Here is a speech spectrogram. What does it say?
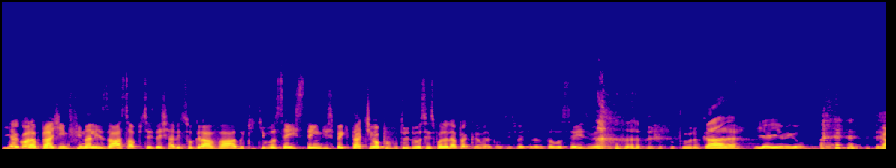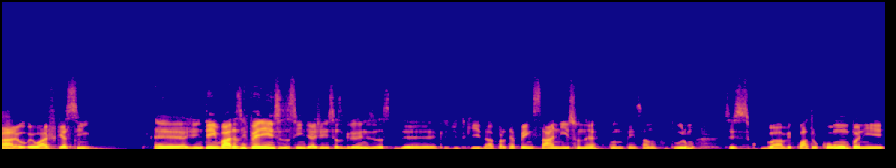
E agora, pra gente finalizar, só pra vocês deixarem isso gravado, o que, que vocês têm de expectativa pro futuro de vocês? Pode olhar pra câmera como se estivesse olhando pra vocês mesmo, no futuro. Cara, e aí, amigão? Cara, eu, eu acho que assim, é, a gente tem várias referências, assim, de agências grandes, de, acredito que dá pra até pensar nisso, né? Quando pensar no futuro, não sei se vai haver quatro Company,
